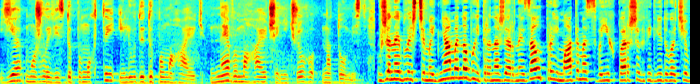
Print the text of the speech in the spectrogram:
є можливість допомогти, і люди допомагають, не вимагаючи нічого натомість. Вже найближчими днями новий тренажерний зал прийматиме своїх перших відвідувачів.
